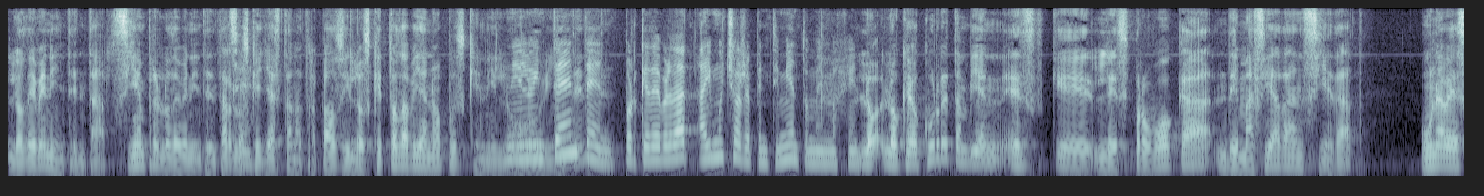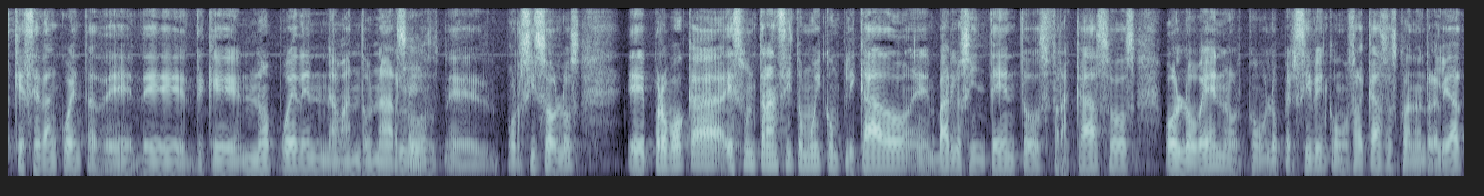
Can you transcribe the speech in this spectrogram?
lo, deben intentar, siempre lo deben intentar los que ya están atrapados y los que todavía no, pues que ni lo, ni lo intenten, porque de verdad hay mucho arrepentimiento, me imagino. Lo, lo, que ocurre también es que les provoca demasiada ansiedad una vez que se dan cuenta de, de, que no pueden abandonarlo eh, por sí solos, eh, provoca, es un tránsito muy complicado, en eh, varios intentos, fracasos, o lo ven o, lo perciben como fracasos, cuando en realidad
